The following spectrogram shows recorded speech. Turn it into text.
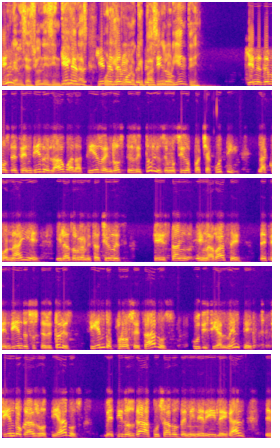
organizaciones indígenas, por ejemplo, en lo que pasa en el Oriente? Quienes hemos defendido el agua, la tierra en los territorios, hemos sido Pachacuti, la CONAIE y las organizaciones que están en la base defendiendo esos territorios, siendo procesados judicialmente, siendo garroteados, metidos acusados de minería ilegal, de,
